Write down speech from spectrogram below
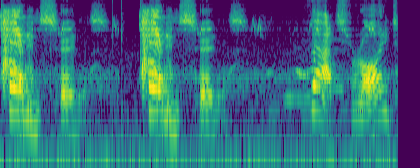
10 cents. 10 cents. That's right.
